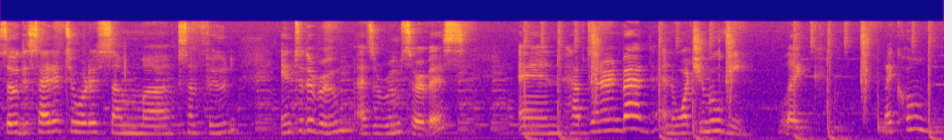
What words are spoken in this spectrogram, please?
So we decided to order some uh, some food into the room as a room service and have dinner in bed and watch a movie like like home.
